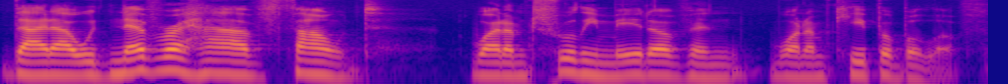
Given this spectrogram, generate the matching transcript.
that I would never have found what I'm truly made of and what I'm capable of.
